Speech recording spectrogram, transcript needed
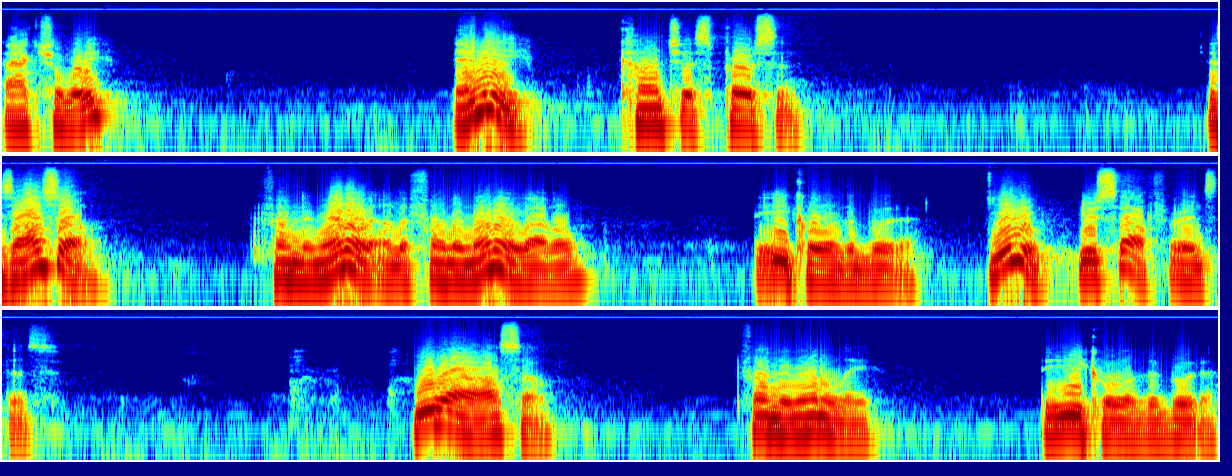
actually, any conscious person is also fundamentally, on the fundamental level, the equal of the Buddha. You, yourself, for instance. You are also fundamentally the equal of the Buddha.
